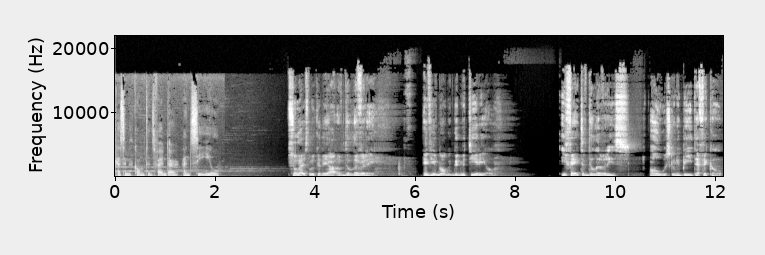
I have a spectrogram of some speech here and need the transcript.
Kissing with Confidence founder and CEO. So let's look at the art of delivery. If you've not got good material, effective delivery is always going to be difficult.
